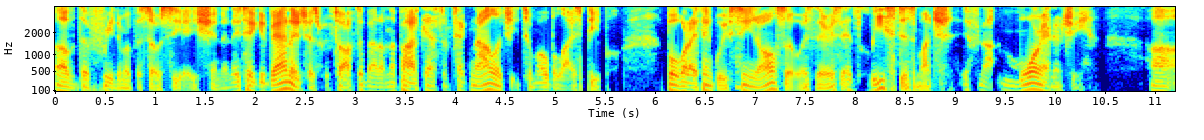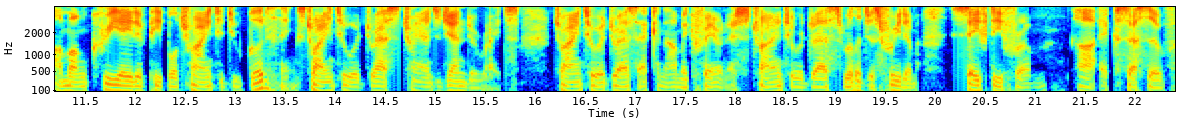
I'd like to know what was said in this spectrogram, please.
of the freedom of association. And they take advantage, as we've talked about on the podcast, of technology to mobilize people. But what I think we've seen also is there is at least as much, if not more, energy uh, among creative people trying to do good things, trying to address transgender rights, trying to address economic fairness, trying to address religious freedom, safety from uh, excessive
